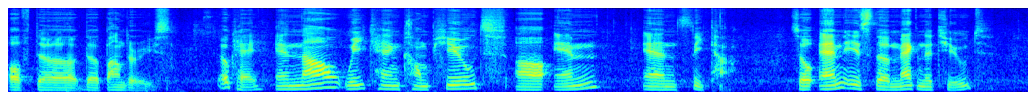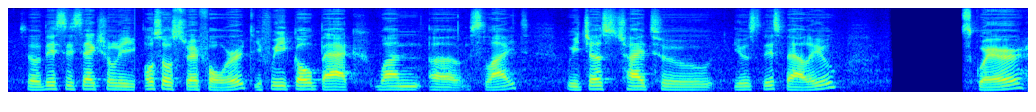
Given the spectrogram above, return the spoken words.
of the, the boundaries. Okay, and now we can compute uh, m and theta. So m is the magnitude. So this is actually also straightforward. If we go back one uh, slide, we just try to use this value, square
